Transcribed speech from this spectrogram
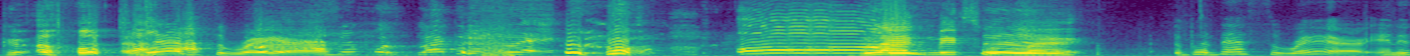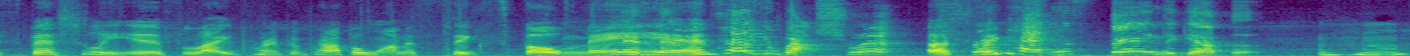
Girl, That's rare. Shrimp was black and black. oh, black mixed with black. But that's rare. And especially if like Primp and Proper want a six four And let me tell you about Shrimp. A Shrimp six- had his thing together. Mhm.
